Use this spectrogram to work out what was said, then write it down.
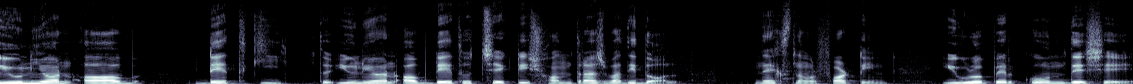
union of death কি? তো ইউনিয়ন অব ডেথ হচ্ছে একটি সন্ত্রাসবাদী দল। নেক্সট নাম্বার ফরটিন ইউরোপের কোন দেশে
